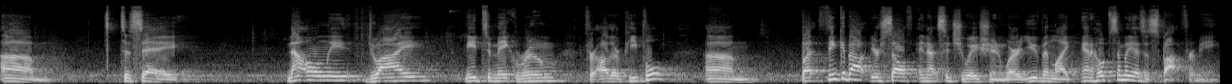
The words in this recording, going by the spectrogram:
Um, to say, not only do I need to make room for other people. Um, but think about yourself in that situation where you've been like, man, I hope somebody has a spot for me.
